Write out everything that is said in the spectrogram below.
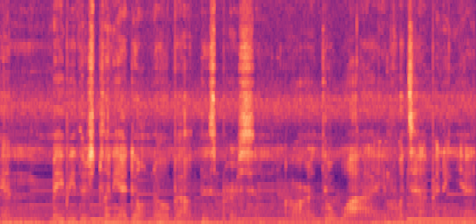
And maybe there's plenty I don't know about this person or the why of what's happening yet,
